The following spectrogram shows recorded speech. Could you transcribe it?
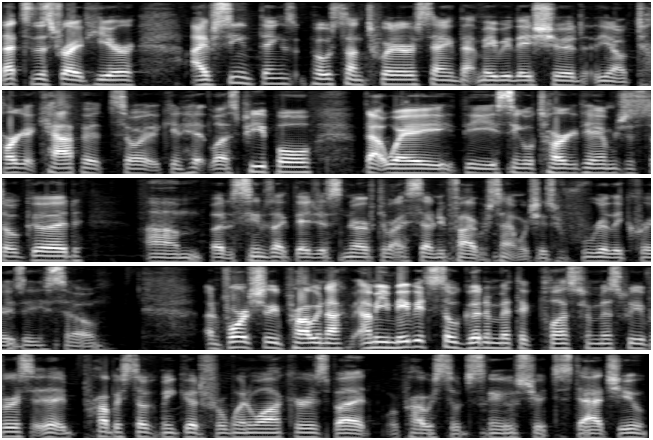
That's this right here. I've seen things post on Twitter saying that maybe they should, you know, target cap it so it can hit less people. That way, the single target damage is still good. Um, but it seems like they just nerfed it by 75%, which is really crazy. So Unfortunately, probably not. I mean, maybe it's still good in Mythic Plus for Mistweavers. It probably still can be good for Windwalkers, but we're probably still just going to go straight to statue.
